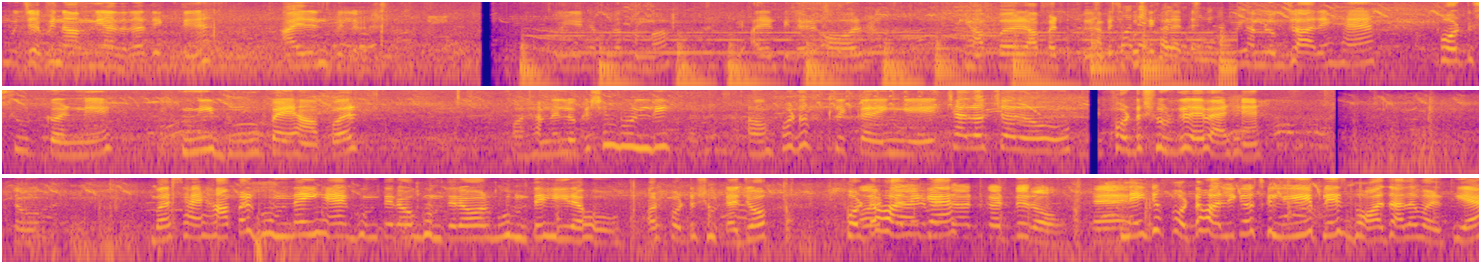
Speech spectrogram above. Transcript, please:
मुझे अभी नाम नहीं याद आ रहा देखते हैं। आयरन पिलर लिखा रहता है। अभी हम लोग जा रहे हैं फ़ोटो शूट करने। इतनी धूप है यहाँ पर। और हमने लोकेशन ढूंढ ली। अब हम फ़ोटो क्लिक करेंगे। चलो चलो। फ़ोटो शूट के लिए बैठे हैं। तो बस है यहाँ पर घूमना ही है। घूमते रहो घूमते रहो और घूमते ही रहो। और फ़ोटो शूट है जो फ़ोटो हॉलिक है करते रहो। नहीं जो फ़ोटो हॉलिक है उसके लिए प्लेस बहुत ज़्यादा वर्थी है।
